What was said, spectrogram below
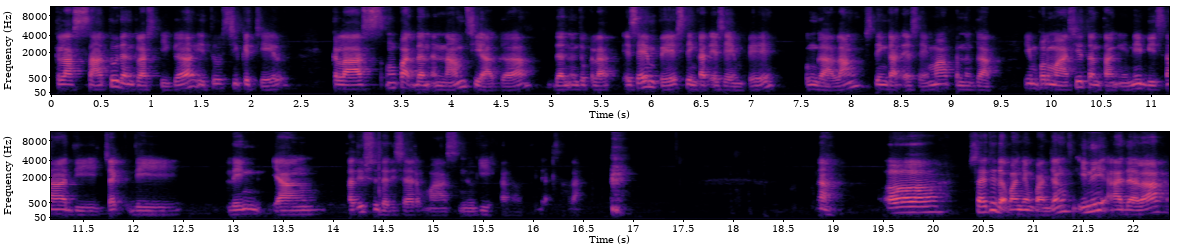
kelas 1 dan kelas 3 itu si kecil, kelas 4 dan 6 siaga dan untuk kelas SMP setingkat SMP penggalang, setingkat SMA penegak. Informasi tentang ini bisa dicek di link yang tadi sudah di-share Mas Nugi kalau tidak salah. Uh, saya tidak panjang-panjang. Ini adalah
